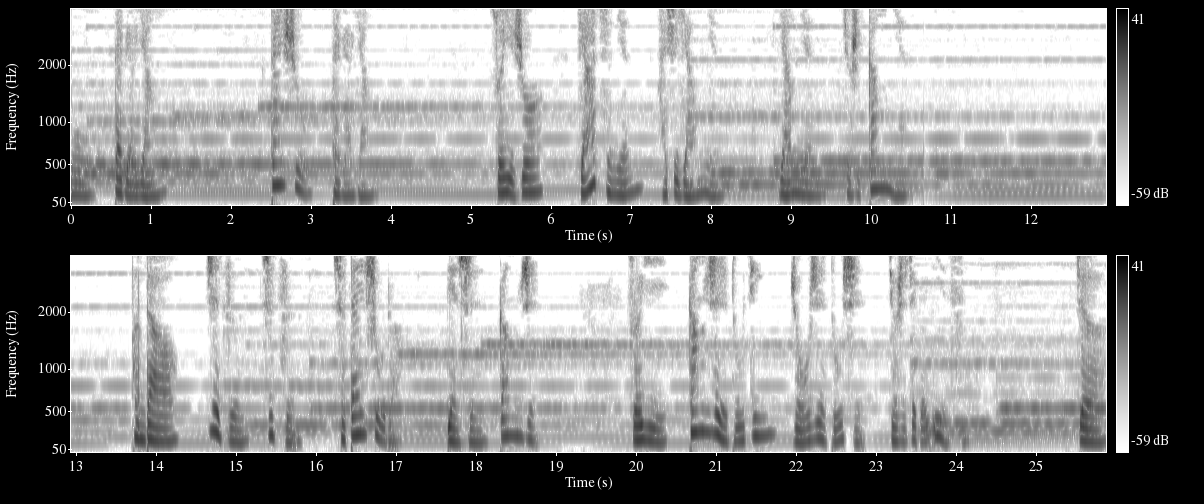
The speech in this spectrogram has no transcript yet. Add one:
五代表阳，单数代表阳。所以说，甲子年还是阳年，阳年就是刚年。碰到日子之子，是单数的，便是刚日。所以，刚日读经，柔日读史，就是这个意思。这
